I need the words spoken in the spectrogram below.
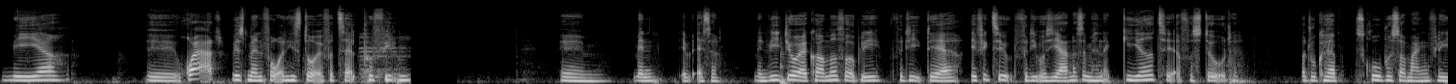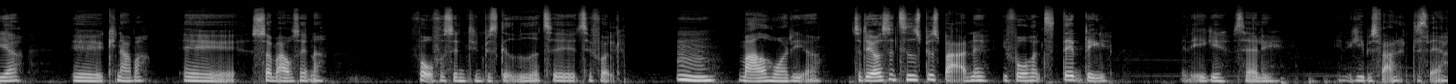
mere øh, rørt, hvis man får en historie fortalt på film. Øh, men øh, altså, men video er kommet for at blive, fordi det er effektivt, fordi vores hjerner simpelthen er gearet til at forstå det. Og du kan skrue på så mange flere øh, knapper øh, som afsender, for at få sendt din besked videre til, til folk. Mm. Meget hurtigere. Så det er også tidsbesparende i forhold til den del, men ikke særlig energibesvarende, desværre.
